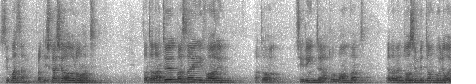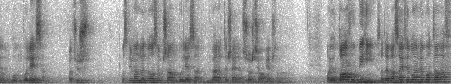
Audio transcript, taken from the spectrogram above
Si wathan, pra diçka që adhurohet. Thotë edhe aty, pastaj i varin ato qirinjtë, ato llampat, edhe vendosin mbi to mbulesa. Pra qysh muslimanët vendosin për shembull mbulesa në vende të shenjta, siç është Qabja kështu më Wa jutafu bihi, thotë pastaj fillojnë me bot tavaf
